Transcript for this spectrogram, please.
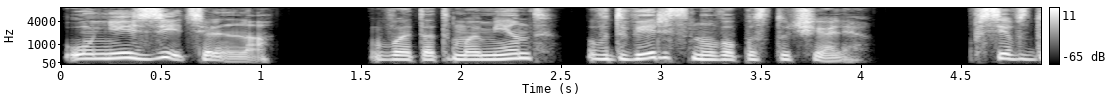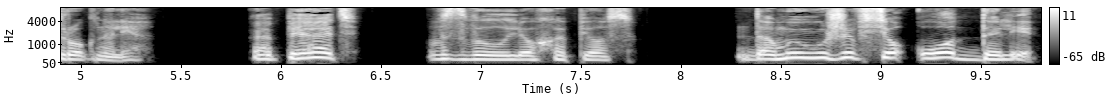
Унизительно. В этот момент в дверь снова постучали. Все вздрогнули. «Опять?» — взвыл Лёха пес. «Да мы уже все отдали.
